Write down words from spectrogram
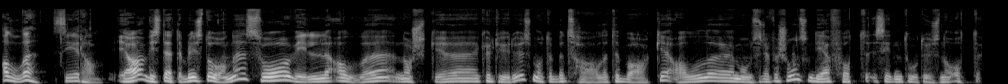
alle, sier han. Ja, hvis dette blir stående, så vil alle norske kulturhus måtte betale tilbake tilbake all eh, momsrefusjon som de har fått siden 2008.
